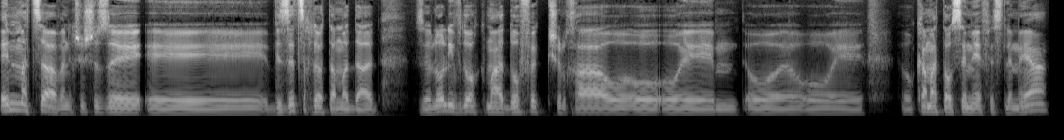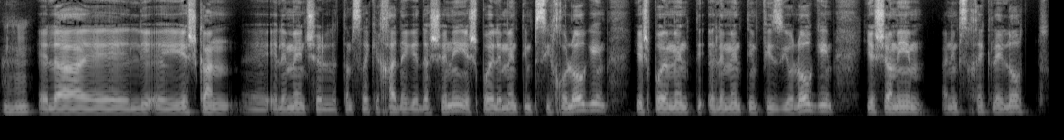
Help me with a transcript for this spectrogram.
אין מצב, אני חושב שזה... אה, וזה צריך להיות המדד. זה לא לבדוק מה הדופק שלך, או, או, או, אה, או, או, או, אה, או כמה אתה עושה מ-0 ל-100, מהמם. אלא אה, אה, יש כאן אה, אלמנט של אתה משחק אחד נגד השני, יש פה אלמנטים פסיכולוגיים, יש פה אלמנט, אלמנטים פיזיולוגיים, יש ימים, אני משחק לילות,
